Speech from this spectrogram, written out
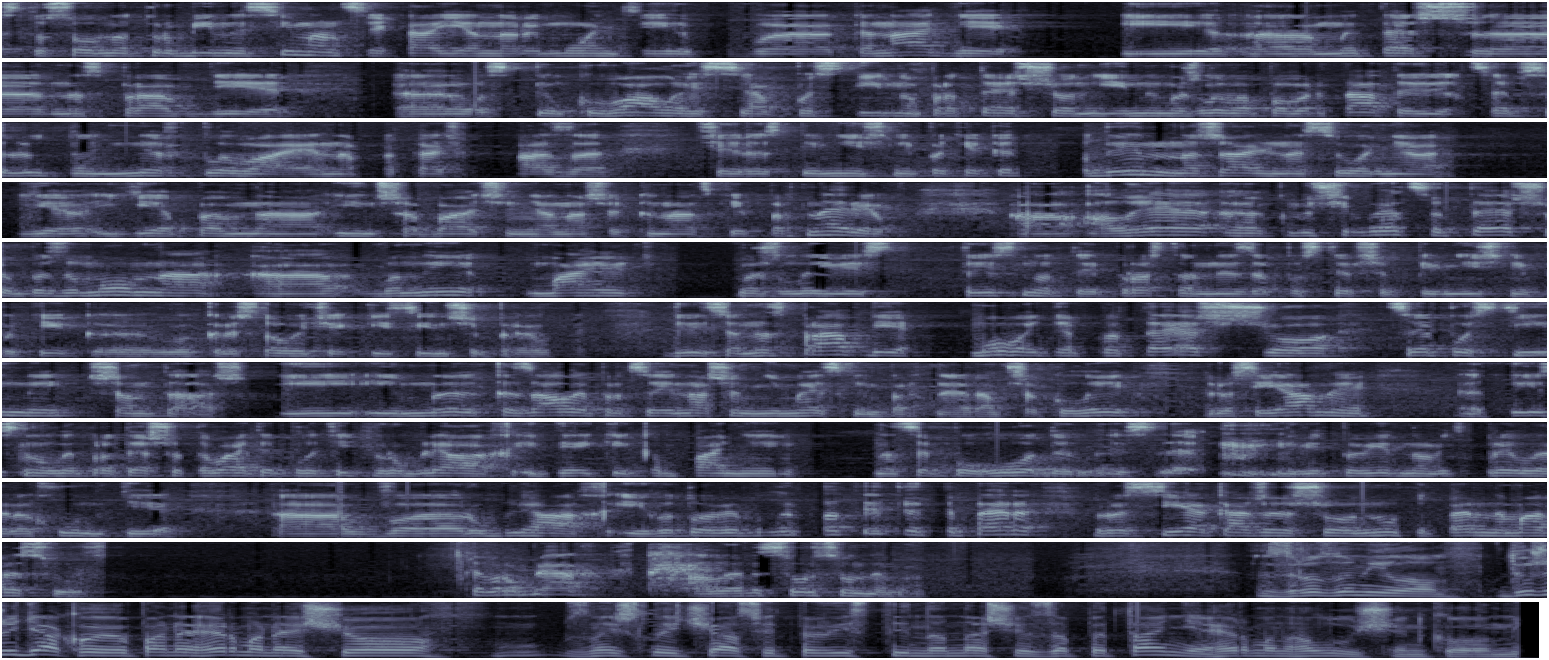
стосовно турбіни Siemens, яка є на ремонті в Канаді, і е, ми теж е, насправді. е, Спілкувалися постійно про те, що її неможливо повертати. Це абсолютно не впливає на прокачку газу через північний потік. 1 на жаль, на сьогодні є, є певне інше бачення наших канадських партнерів. Але е, ключове це те, що безумовно вони мають можливість тиснути, просто не запустивши північний потік, е, використовуючи якісь інші прилади. Дивіться, насправді мова йде про те, що це постійний шантаж, і, і ми казали про це і нашим німецьким партнерам. Що коли росіяни е, тиснули про те, що давайте платіть в рублях, і деякі компанії на це погодились, е, відповідно відкрили рахунки в рублях і готові були платити. Тепер Росія каже, що ну тепер нема ресурсу. Це в рублях, але ресурсу нема. Зрозуміло. Дуже дякую, пане Германе, що знайшли час відповісти на наші запитання. Герман Галущенко.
